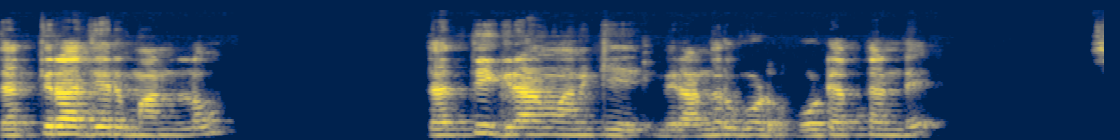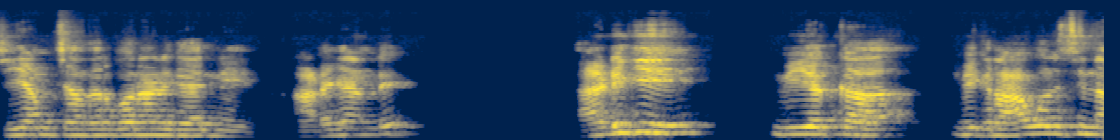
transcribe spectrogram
దత్తిరాజేరు మండలం దత్తి గ్రామానికి మీరు అందరూ కూడా ఓటెత్తండి సీఎం చంద్రబాబు నాయుడు గారిని అడగండి. అడిగి మీ యొక్క మీకు రావాల్సిన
